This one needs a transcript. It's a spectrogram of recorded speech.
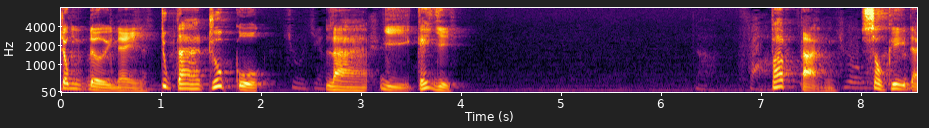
Trong đời này, chúng ta rốt cuộc là vì cái gì? Pháp tạng sau khi đã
